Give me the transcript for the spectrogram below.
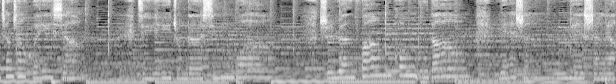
我常常回想记忆中的星光，是远方碰不到，越深越闪亮。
